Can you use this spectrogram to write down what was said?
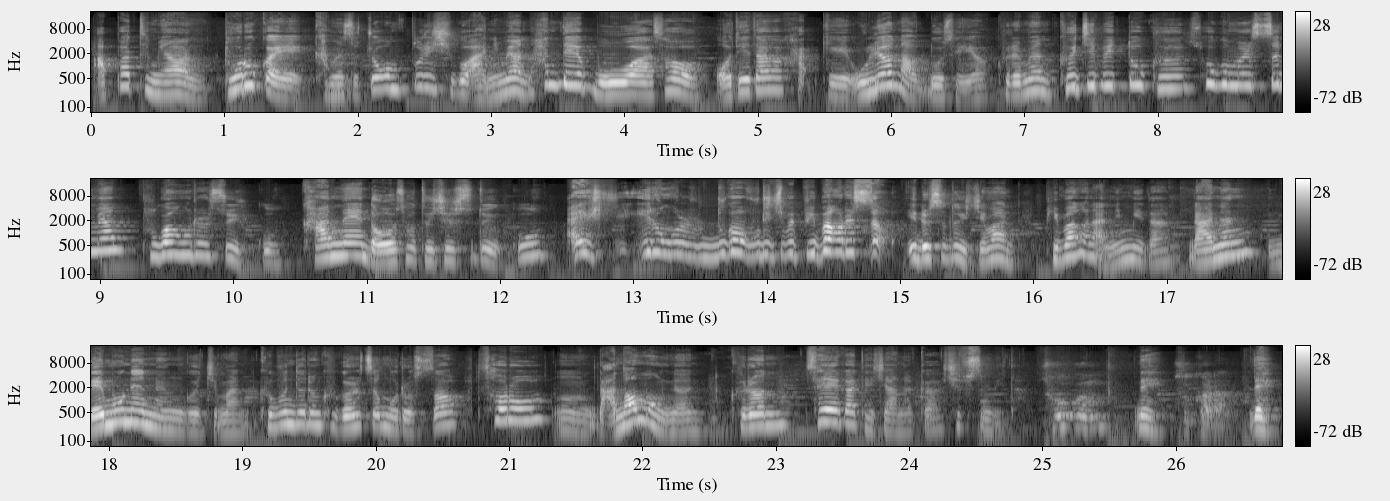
아파트면 도로가에 가면서 조금 뿌리시고 아니면 한 대 모아서 어디다가 가- 이렇게 올려놓으세요. 그러면 그 집이 또 그 소금을 쓰면 부광을 할 수 있고 간에 넣어서 드실 수도 있고 아이씨 이런 걸 누가 우리 집에 비방을 했어 이럴 수도 있지만 비방은 아닙니다. 나는 내보내는 거지만 그분들은 그걸 씀으로써 서로 음, 나눠 먹는 그런 새해가 되지 않을까 싶습니다. 소금, 네, 숟가락 네.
